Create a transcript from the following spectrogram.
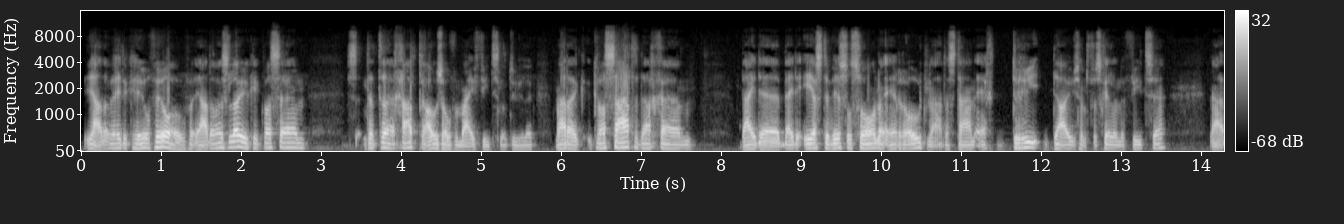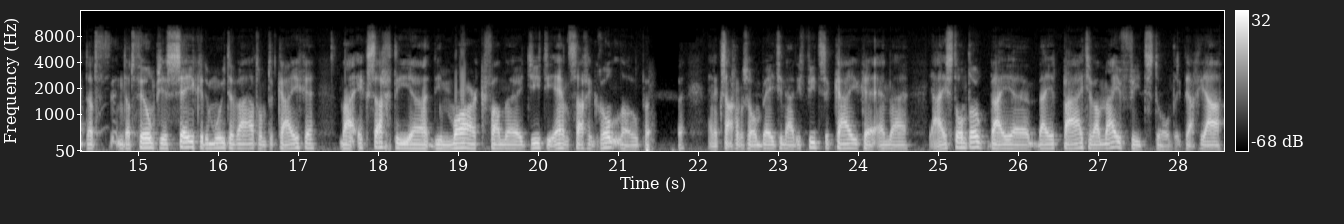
Ja, daar weet ik heel veel over. Ja, dat was leuk. Ik was, ehm, dat eh, gaat trouwens over mijn fiets natuurlijk. Maar ik, ik was zaterdag ehm, bij, de, bij de eerste wisselzone in rood. Nou, daar staan echt 3000 verschillende fietsen. Nou, dat, dat filmpje is zeker de moeite waard om te kijken. Maar ik zag die, eh, die Mark van GTN zag ik rondlopen. En ik zag hem zo een beetje naar die fietsen kijken. En eh, ja, hij stond ook bij, eh, bij het paadje waar mijn fiets stond. Ik dacht, ja,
